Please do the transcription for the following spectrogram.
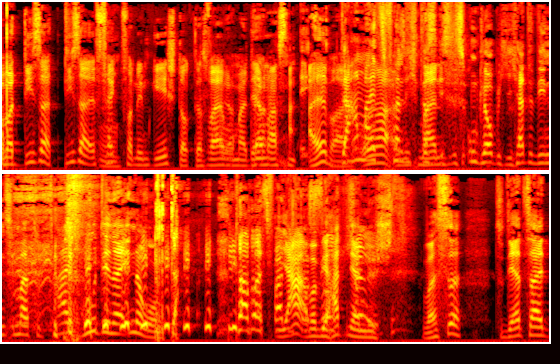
Aber dieser, dieser Effekt von dem G-Stock, das war ja, wohl mal dermaßen Ey, albern. Damals oder? fand also ich, ich meine, das, es ist unglaublich. Ich hatte den immer total gut in Erinnerung. damals fand ich ja, das aber wir so hatten ja schön. nichts. Weißt du? Zu der Zeit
